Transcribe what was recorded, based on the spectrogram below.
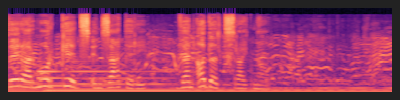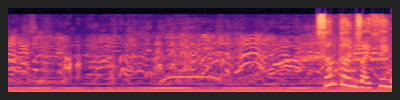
There are more kids in Zaatari than adults right now. Sometimes I think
